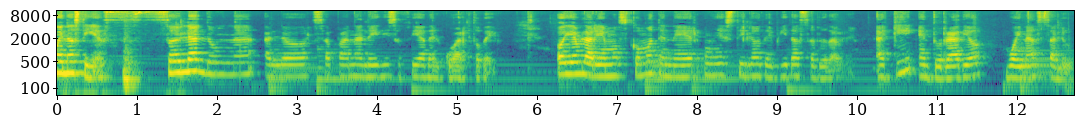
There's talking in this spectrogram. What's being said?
Buenos días, soy la alumna Alor Zapana Lady Sofía del cuarto B. Hoy hablaremos cómo tener un estilo de vida saludable, aquí en tu radio Buena Salud.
